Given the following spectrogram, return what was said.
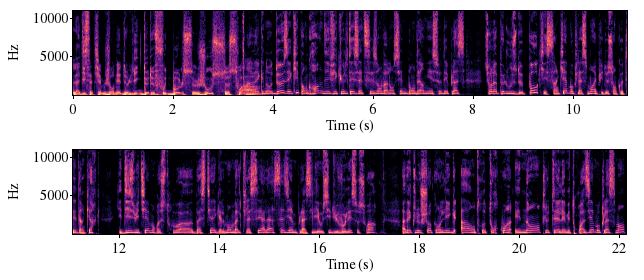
la 17e journée de Ligue 2 de football se joue ce soir. Avec nos deux équipes en grande difficulté cette saison, Valenciennes bon dernier se déplace sur la pelouse de Pau qui est cinquième au classement et puis de son côté Dunkerque qui est 18e, Restroua Bastia également mal classé à la 16e place. Il y a aussi du volet ce soir avec le choc en Ligue A entre Tourcoing et Nantes. Le TLM est troisième au classement.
